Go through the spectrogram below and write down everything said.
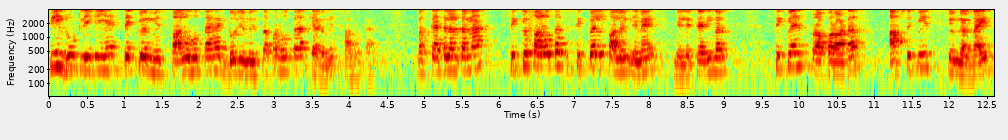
तीन रूट ली गई है सेक्योर मीन्स फॉलो होता है डोलियो मीन्स सफ़र होता है कैडो मीन्स फॉलो होता है। बस कैसे लर्न करना? सिक्योर फॉलो होता है तो सिक्वल फॉलोइंग इवेंट्स ये literary work sequence proper order obsequious funeral rites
